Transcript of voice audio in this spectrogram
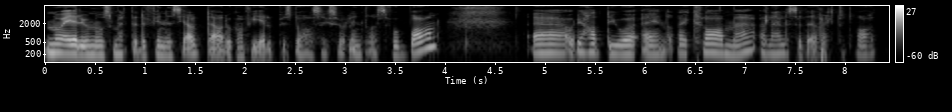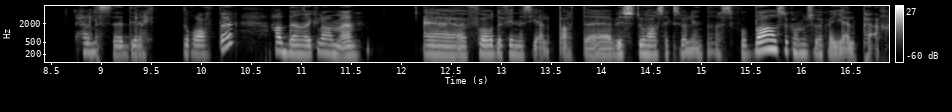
Nå er det jo noe som heter Det finnes hjelp, der du kan få hjelp hvis du har seksuell interesse for barn. Eh, og de hadde jo en reklame, eller Helsedirektorat, Helsedirektoratet hadde en reklame eh, for Det finnes hjelp, at eh, hvis du har seksuell interesse for barn, så kan du søke hjelp her.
